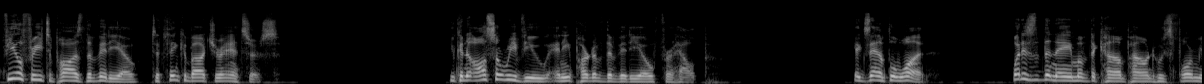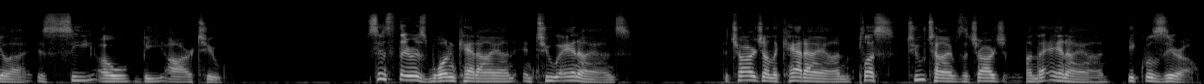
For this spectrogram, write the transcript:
Feel free to pause the video to think about your answers. You can also review any part of the video for help. Example 1. What is the name of the compound whose formula is CoBr2? Since there is one cation and two anions, the charge on the cation plus 2 times the charge on the anion equals 0.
